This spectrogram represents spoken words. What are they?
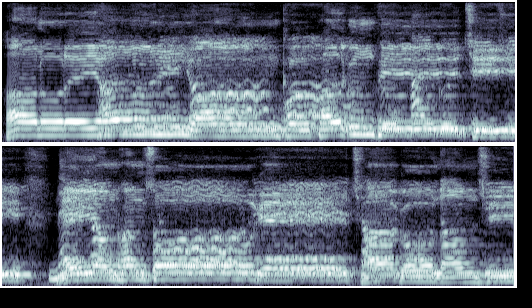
하늘의 영광 그 밝은 빛이 내 영혼 속에 자고 넘치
